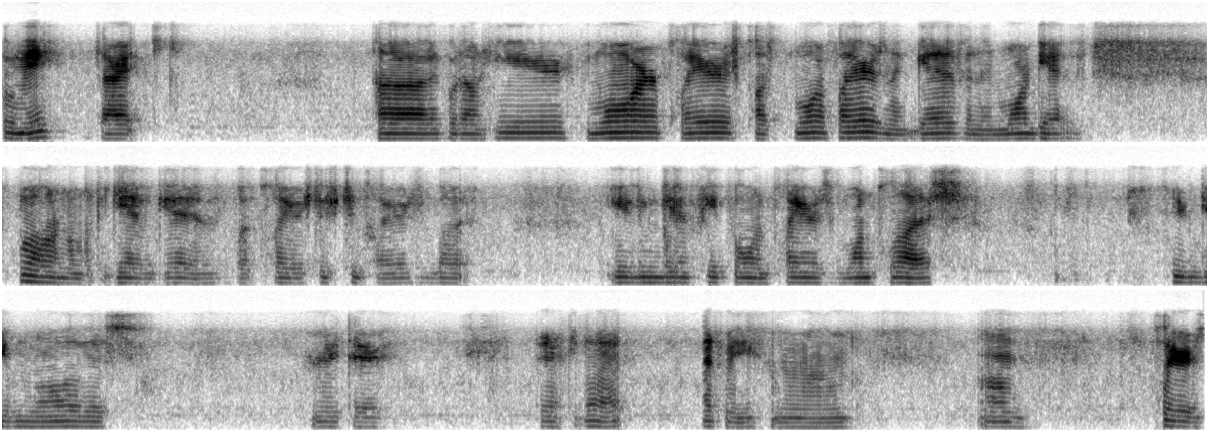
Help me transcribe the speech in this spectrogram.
Who, me? It's alright. Uh, go down here, more players, plus more players, and then give, and then more give. Well, I don't know what to give, give, but players, just two players, but you can give people and players one plus. You can give them all of this right there. And after that, that's me. Um, um, players,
